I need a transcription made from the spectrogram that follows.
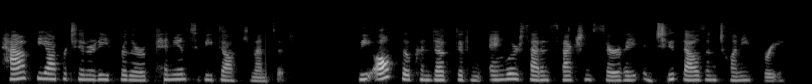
have the opportunity for their opinion to be documented. We also conducted an angler satisfaction survey in 2023.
